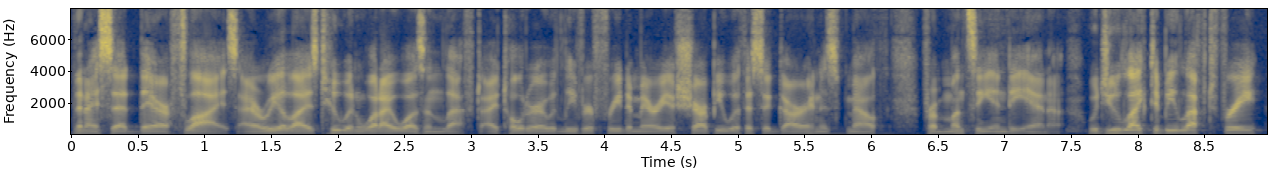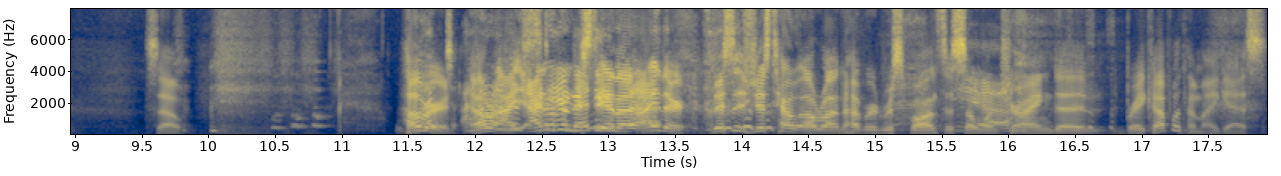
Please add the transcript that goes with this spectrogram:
Then I said, They are flies. I realized who and what I was and left. I told her I would leave her free to marry a Sharpie with a cigar in his mouth from Muncie, Indiana. Would you like to be left free? So. Hubbard. I don't L- I, I don't understand any understand of that, that. either. This is just how L. Ron Hubbard responds to someone Yeah. trying to break up with him, I guess.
